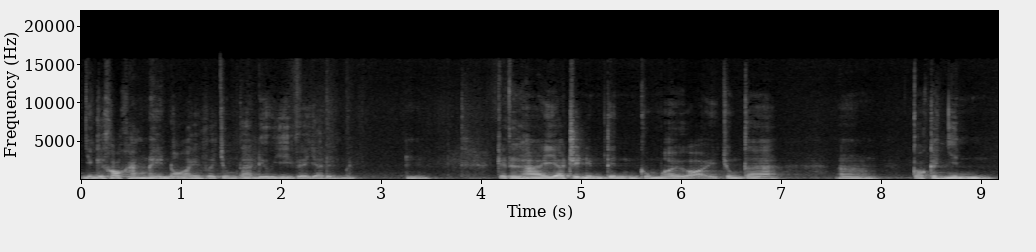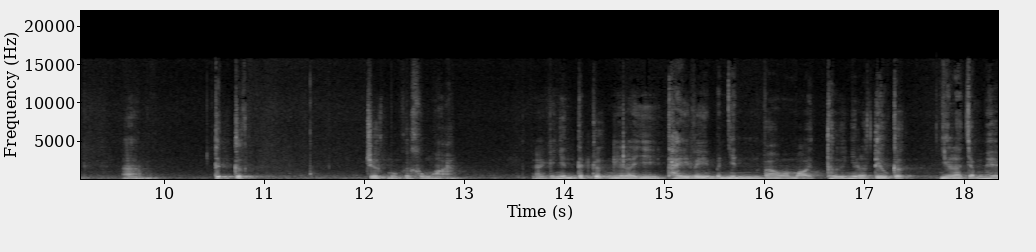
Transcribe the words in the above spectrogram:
những cái khó khăn này nói với chúng ta điều gì về gia đình mình ừ. cái thứ hai giá trị niềm tin cũng mời gọi chúng ta à, có cái nhìn à, tích cực trước một cái khủng hoảng à, cái nhìn tích cực nghĩa là gì thay vì mình nhìn vào mọi thứ như là tiêu cực như là chấm hết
